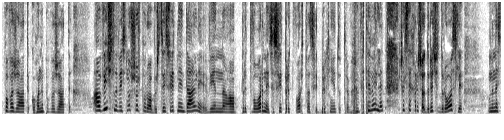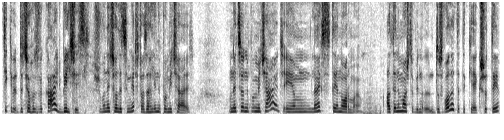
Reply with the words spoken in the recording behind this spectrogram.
поважати, кого не поважати. А увічливість, ну що ж поробиш? Цей світ не ідеальний, він а, притворний, це світ притворства, світ брехні. Тут треба робити вигляд, що все хорошо. До речі, дорослі вони настільки до цього звикають, більшість, що вони цього лицемірства взагалі не помічають. Вони цього не помічають, і для них це стає нормою. Але ти не можеш собі дозволити таке, якщо ти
